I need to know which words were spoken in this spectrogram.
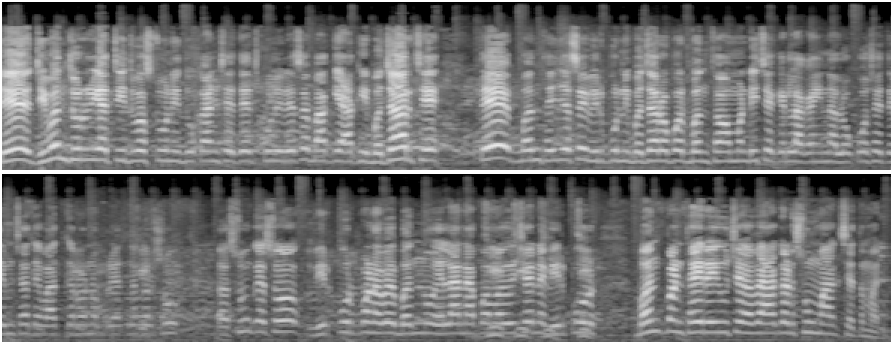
જે જીવન જરૂરિયાત ચીજ વસ્તુઓની દુકાન છે તે જ ખુલ્લી રહેશે. બાકી આખી બજાર છે તે બંધ થઈ જશે. વીરપુરની બજારો પર બંધ થવા માંડી છે. કેટલાક અહીંના લોકો છે તેમની સાથે વાત કરવાનો પ્રયત્ન કરશું. શું કહેશો? વીરપુર પણ હવે બંધનું એલાન આપવામાં આવ્યું છે અને વીરપુર બંધ પણ થઈ રહ્યું છે. હવે આગળ શું માંગ છે તમારી?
